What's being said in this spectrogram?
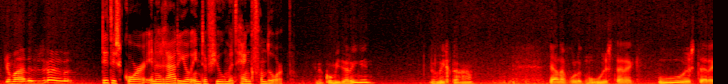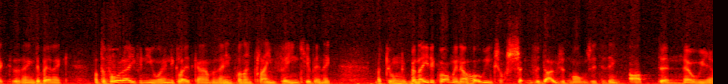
ik kan mij niet verschuilen. Dit is Cor in een radio-interview met Henk van Dorp. En dan kom je de ring in, de lichten aan. Ja, dan voel ik me oersterk. Oersterk, dan denk ik, daar ben ik. Van tevoren even nieuw hoor, in de kleedkamer. Dan wat een klein veentje ben ik. Maar toen ik beneden kwam in Ahoy, ik zag 7000 man zitten. Ik denk, attenooia.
